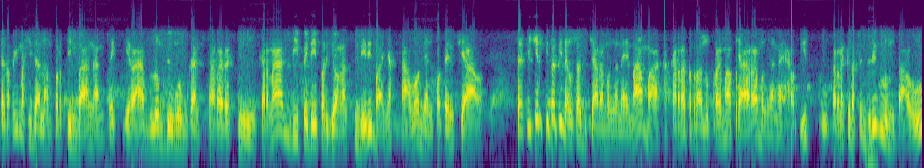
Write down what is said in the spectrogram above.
tetapi masih dalam pertimbangan saya kira belum diumumkan secara resmi. Karena di PDI Perjuangan sendiri banyak calon yang potensial. Saya pikir kita tidak usah bicara mengenai nama karena terlalu prematur mengenai hal itu. Karena kita sendiri belum tahu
